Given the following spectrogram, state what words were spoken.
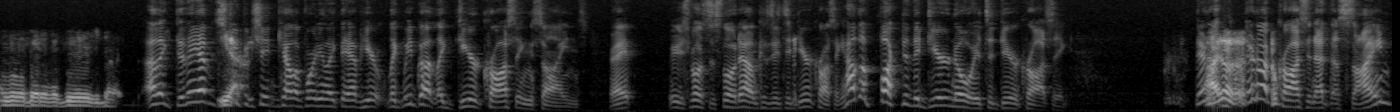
a little bit of a bruise, but I like. Do they have Yeah. stupid shit in California like they have here? Like we've got like deer crossing signs, right? Where you're supposed to slow down because it's a deer crossing. How the fuck do the deer know it's a deer crossing? They're I don't They're not crossing at the sign.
